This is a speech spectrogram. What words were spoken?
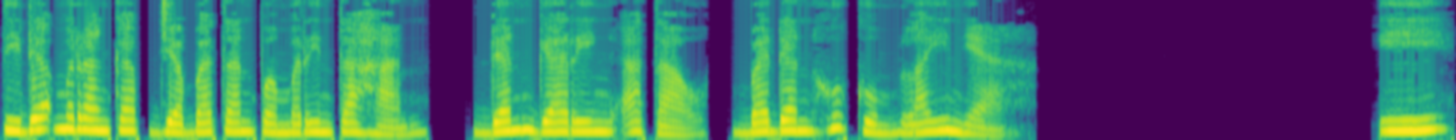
Tidak merangkap jabatan pemerintahan, dan garing atau badan hukum lainnya. I.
